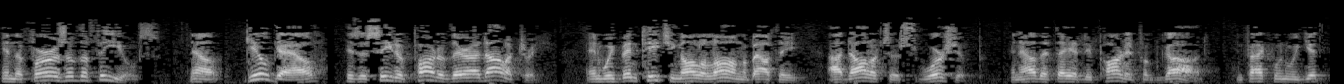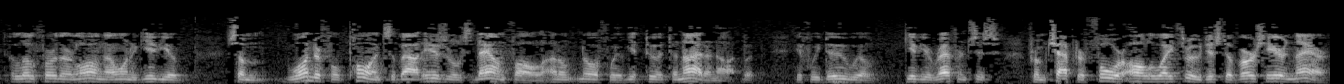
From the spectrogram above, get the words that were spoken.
in the furrows of the fields. Now, Gilgal is a seat of part of their idolatry. And we've been teaching all along about the idolatrous worship and how that they had departed from God. In fact, when we get a little further along, I want to give you some wonderful points about Israel's downfall. I don't know if we'll get to it tonight or not, but if we do, we'll give you references from chapter 4 all the way through, just a verse here and there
